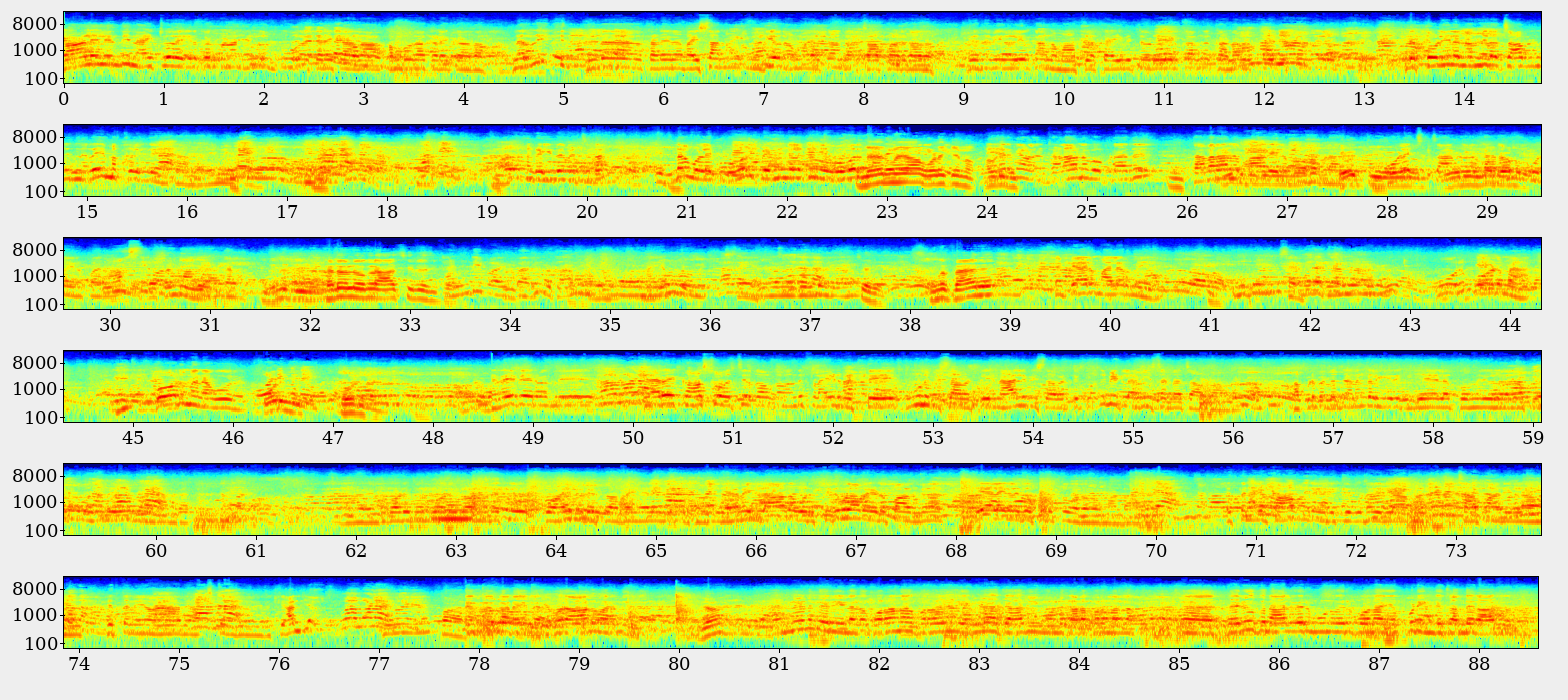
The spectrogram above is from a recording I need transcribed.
காலையிலேருந்து நைட்டு வரை இருக்கணும்னா எங்களுக்கு நூறு கிடைக்காதா? ஐம்பது ரூபா கிடைக்காதா? நிறைய இந்த கடையில் வயசானவங்க முதியோர் அம்மா இருக்காங்க சாப்பாடுக்காக விதவிகள் இருக்காங்க மாப்பிள்ளை கைவிட்டவர்கள் இருக்காங்க கணவர் கைவிட்டவர்கள் இந்த தொழிலை நம்பி தான் சாப்பிட்டு நிறைய மக்கள் இங்கே இருக்காங்க. நாங்கள் இதை வச்சு தான் இதுதான் உழைப்பு. ஒவ்வொரு பெண்ணுங்களுக்கு ஒவ்வொரு நேர்மையா. உழைக்கணும். நேர்மையா உழைக்கணும். கலான போகக்கூடாது தவறான பாதையில் போகக்கூடாது. உழைச்சு சாப்பிட்டு கடவுள் கூட இருப்பார். ஆசீர்வாதமாக இருக்கலாம். கடவுள் உங்களை ஆசீர்வதிப்பார். கண்டிப்பா இருப்பாரு. எப்பவுமே சரி. சரி உங்கள் பேர்? என் பேரு மலர்மேரி. சரி. ஊரு கோடுமனை கோடுமனை ஊரு. நிறைய பேர் வந்து நிறைய காசு வச்சிருக்கவங்க வந்து ஃப்ளைட் வெட்டு மூணு விசா வெட்டு நாலு விசா வெட்டு கொஞ்சம் வீட்டில் ரீசெண்டாக சாப்பிடுவாங்க. அப்படிப்பட்ட ஜனங்களுக்கு இருக்கு. ஏழை குமிரிகள் எல்லாம் கொடுத்து உதவி பண்ணுவாங்க ரெண்டு கோடி மூணு கோடி கிலோமீட்டருக்கு கோயில் எடுத்துவாங்க ஏழைகளுக்கு தேவையில்லாத ஒரு திருவிழாவை எடுப்பாங்க. ஏழைகளுக்கு கொடுத்து உதவ மாட்டாங்க. எத்தனையோ பாவங்கள் இருக்கு உடல் இல்லாம சாப்பாடு இல்லாம எத்தனையோ அனாதை ஆசிரியர்கள் இருக்கு. அஞ்சா. பாரு கடையில் ஒரு ஆள் வரதில்லை என்னன்னு தெரியல இந்த கொரோனா பிறகு எல்லா ஜாதியும் கொண்டு கடப்புறமெல்லாம் தெருவுக்கு நாலு பேர் மூணு பேர் போனால் எப்படி இங்கே சந்தையில் ஆள் வரும்?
